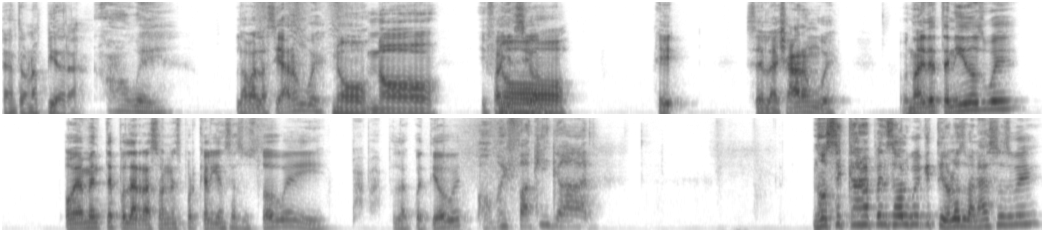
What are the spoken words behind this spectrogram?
Entra una piedra. No, güey. La balacearon, güey. No. No. Y falleció. No. Sí. Se la echaron, güey. No hay detenidos, güey. Obviamente, pues la razón es porque alguien se asustó, güey, y pa, pa, pues la cueteó, güey. Oh my fucking God. No sé qué habrá pensado el güey que tiró los balazos, güey.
